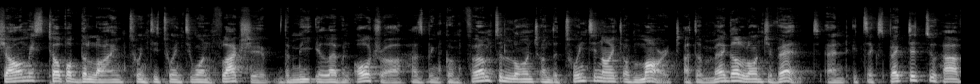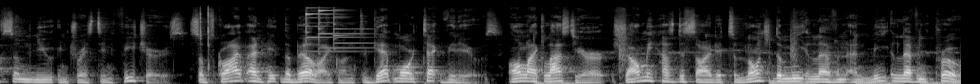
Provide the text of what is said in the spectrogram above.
Xiaomi's top-of-the-line 2021 flagship, the Mi 11 Ultra, has been confirmed to launch on the 29th of March at a mega launch event, and it's expected to have some new interesting features. Subscribe and hit the bell icon to get more tech videos. Unlike last year, Xiaomi has decided to launch the Mi 11 and Mi 11 Pro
